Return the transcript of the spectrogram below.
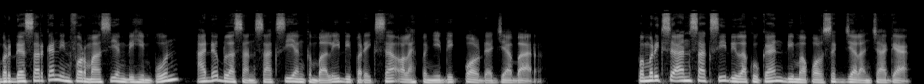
Berdasarkan informasi yang dihimpun, ada belasan saksi yang kembali diperiksa oleh penyidik Polda Jabar. Pemeriksaan saksi dilakukan di Mapolsek Jalan Cagak.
